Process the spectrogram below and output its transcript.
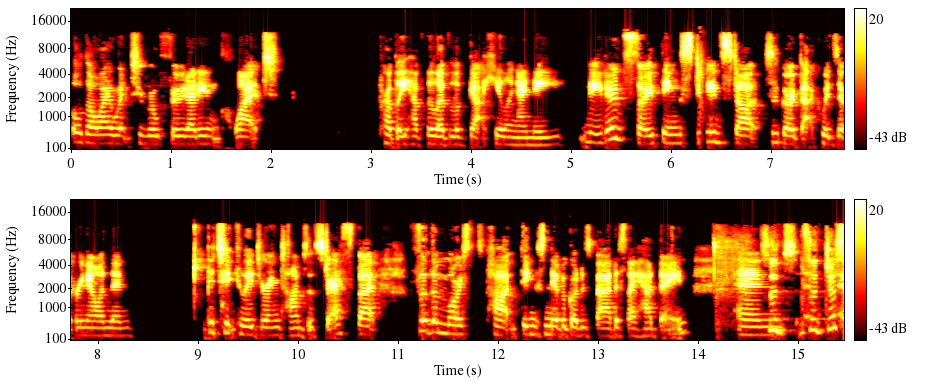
although I went to real food, I didn't quite probably have the level of gut healing I need needed. So things did start to go backwards every now and then, particularly during times of stress. But for the most part, things never got as bad as they had been. And so, so just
